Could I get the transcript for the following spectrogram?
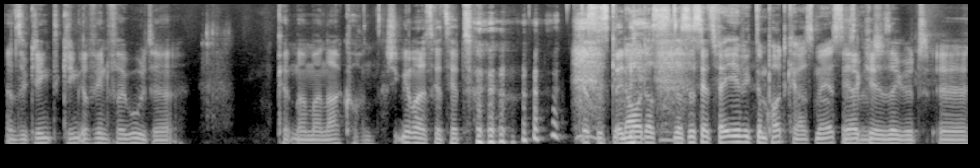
Also klingt, klingt auf jeden Fall gut, ja. Könnte man mal nachkochen. Schick mir mal das Rezept. Das ist genau das, das ist jetzt verewigt im Podcast, mehr ist das ja, okay, nicht. sehr gut. Äh,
